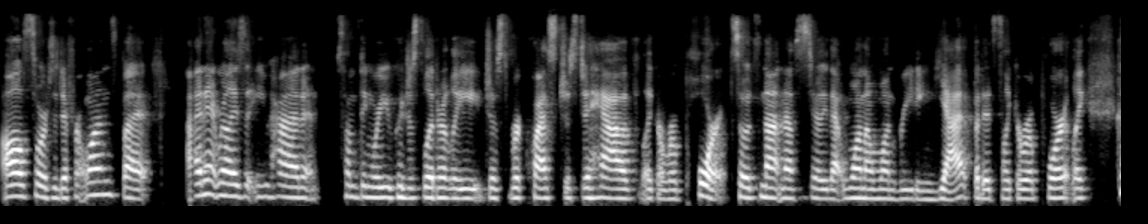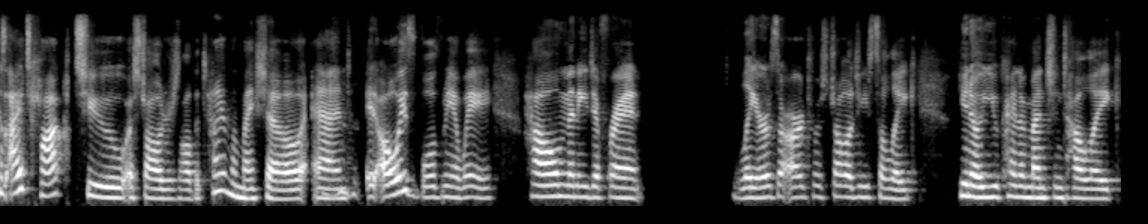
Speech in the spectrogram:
all sorts of different ones. But I didn't realize that you had something where you could just literally just request just to have like a report. So it's not necessarily that one-on-one reading yet, but it's like a report. Like, because I talk to astrologers all the time on my show, and mm-hmm. it always blows me away how many different layers there are to astrology. So, like, you know, you kind of mentioned how like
